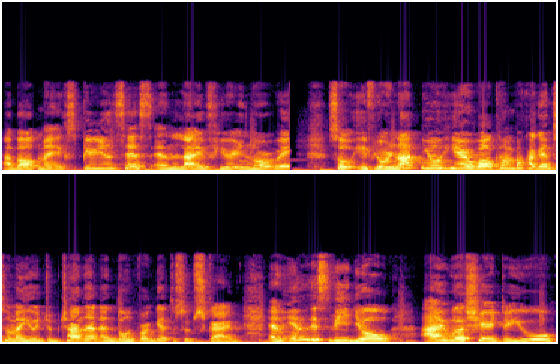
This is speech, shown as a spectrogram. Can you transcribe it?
about my experiences and life here in Norway. So if you're not new here, welcome back again to my YouTube channel and don't forget to subscribe. And in this video, I will share to you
